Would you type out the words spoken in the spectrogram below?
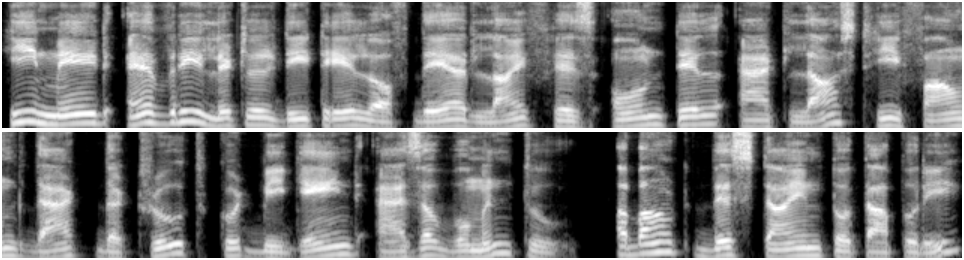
He made every little detail of their life his own till at last he found that the truth could be gained as a woman too. About this time Totapuri,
